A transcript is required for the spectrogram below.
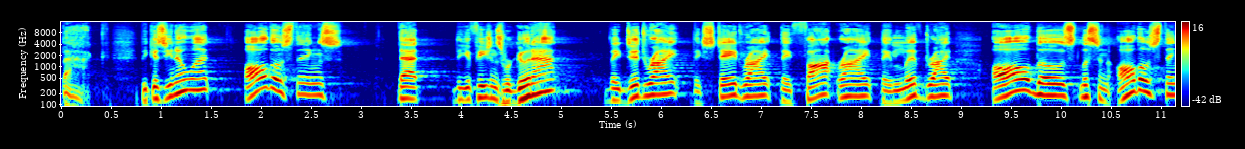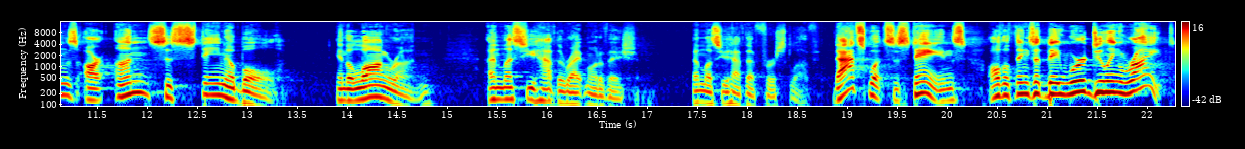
back? Because you know what? All those things that the Ephesians were good at, they did right, they stayed right, they thought right, they lived right. All those, listen, all those things are unsustainable in the long run unless you have the right motivation, unless you have that first love. That's what sustains all the things that they were doing right.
